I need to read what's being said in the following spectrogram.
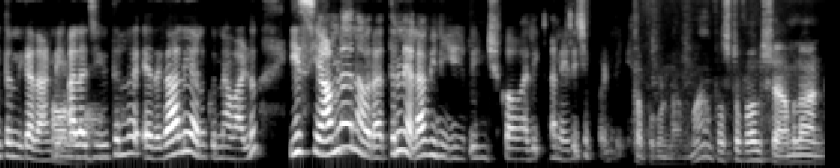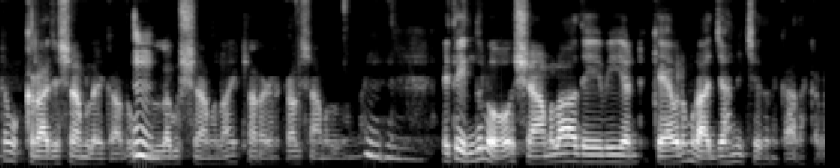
ఉంటుంది కదా అండి. అలా జీవితంలో ఎదగాలి అనుకున్న వాళ్ళు ఈ శ్యామల నవరాత్రిని ఎలా వినియోగించుకోవాలి అనేది చెప్పండి తప్పకుండా అమ్మా ఫస్ట్ ఆఫ్ ఆల్ శ్యామల అంటే ఒక్క రాజశ్యామలే కాదు. లఘు శ్యామల ఇట్లా రకరకాల శ్యామలు ఉన్నాయి. అయితే ఇందులో శ్యామలాదేవి అంటే కేవలం రాజ్యాన్ని ఇచ్చేదని కాదు అక్కడ.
